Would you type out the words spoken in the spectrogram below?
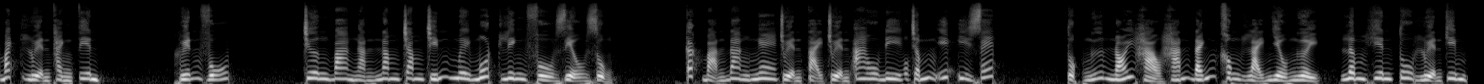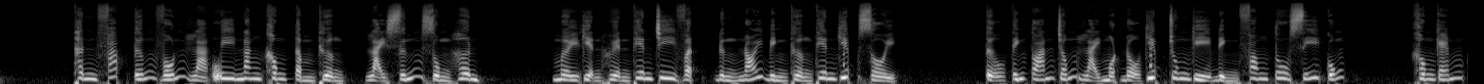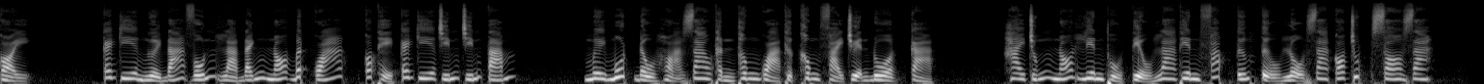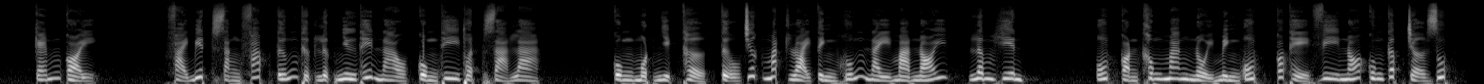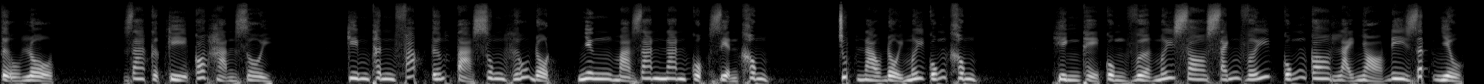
Bách luyện thành tiên. huyễn Vũ. Chương 3591 Linh Phù Diệu Dụng. Các bạn đang nghe truyện tại truyện Audi.xyz. Tục ngữ nói hảo hán đánh không lại nhiều người. Lâm Hiên tu luyện kim. Thân pháp tướng vốn là uy năng không tầm thường. Lại xứng dùng hơn. Mười kiện huyền thiên chi vật. Đừng nói bình thường thiên kiếp rồi. Tự tính toán chống lại một độ kiếp trung kỳ đỉnh phong tu sĩ cũng không kém còi. Cái kia người đá vốn là đánh nó bất quá, có thể cái kia 998. 11 đầu hỏa giao thần thông quả thực không phải chuyện đùa cả. Hai chúng nó liên thủ tiểu la thiên pháp tướng tự lộ ra có chút so ra. Kém còi. Phải biết rằng pháp tướng thực lực như thế nào cùng thi thuật giả là. Cùng một nhịp thở tự trước mắt loại tình huống này mà nói, Lâm Hiên. Ốt còn không mang nổi mình ốt có thể vì nó cung cấp trợ giúp tự lộ. Ra cực kỳ có hạn rồi. Kim thân pháp tướng tả sung hữu đột. Nhưng mà gian nan cuộc diện không. Chút nào đổi mới cũng không. Hình thể cùng vừa mới so sánh với cũng co lại nhỏ đi rất nhiều.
